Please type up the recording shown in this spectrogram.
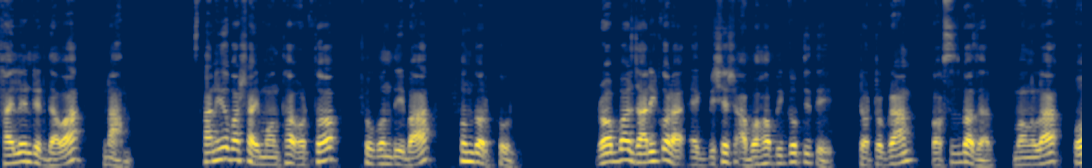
থাইল্যান্ডের দেওয়া নাম। স্থানীয় ভাষায় মন্থা অর্থ সুগন্ধি বা সুন্দর ফুল। রোববার জারি করা এক বিশেষ আবহাওয়া বিজ্ঞপ্তিতে চট্টগ্রাম, কক্সবাজার, মংলা ও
